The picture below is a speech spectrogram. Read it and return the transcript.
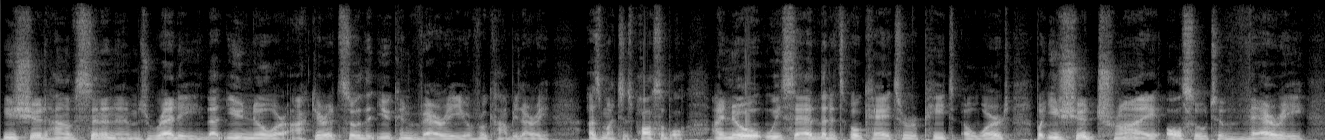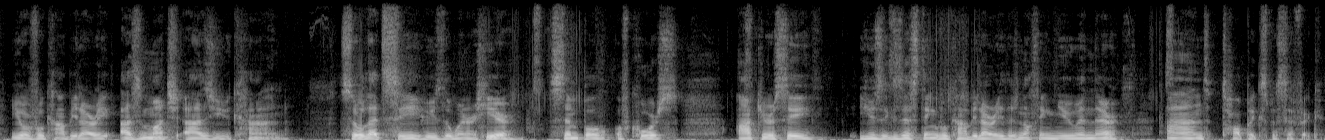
you should have synonyms ready that you know are accurate so that you can vary your vocabulary as much as possible. I know we said that it's okay to repeat a word, but you should try also to vary your vocabulary as much as you can. So let's see who's the winner here. Simple, of course. Accuracy, use existing vocabulary. There's nothing new in there and topic specific.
